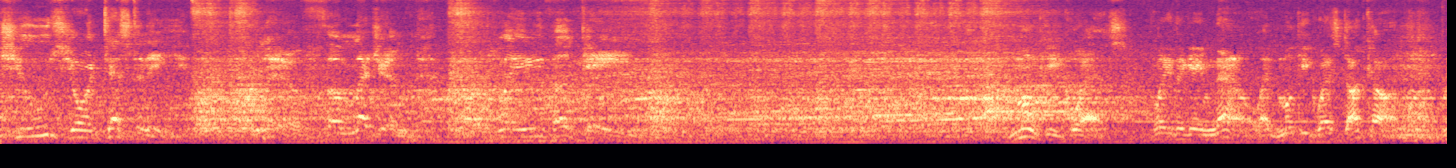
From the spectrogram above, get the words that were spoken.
Choose your destiny. Live the legend. Play the game. Monkey Quest. Play the game now at monkeyquest.com.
